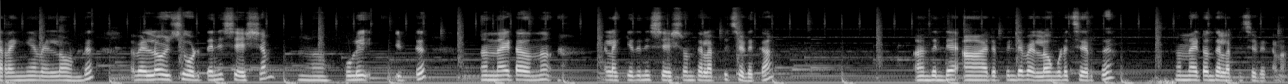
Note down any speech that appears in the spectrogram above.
ഇറങ്ങിയ വെള്ളമുണ്ട്. വെള്ളം ഒഴിച്ചു കൊടുത്തതിന് ശേഷം പുളി ഇട്ട് നന്നായിട്ട് അതൊന്ന് ഇളക്കിയതിന് ശേഷം തിളപ്പിച്ചെടുക്കാം. അതിന്റെ ആ അരപ്പിന്റെ വെള്ളവും കൂടെ ചേർത്ത് നന്നായിട്ടൊന്ന് തിളപ്പിച്ചെടുക്കണം.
